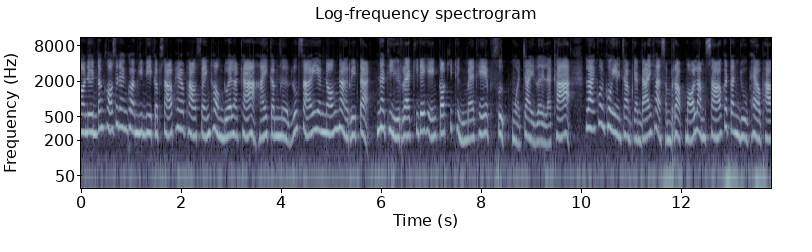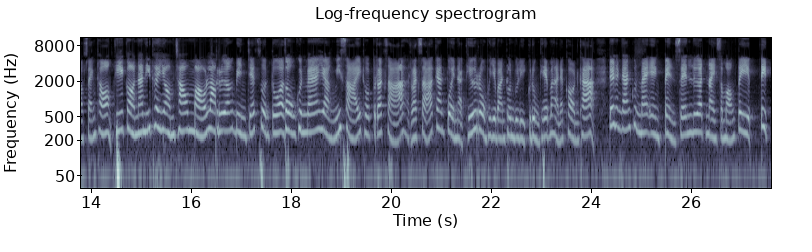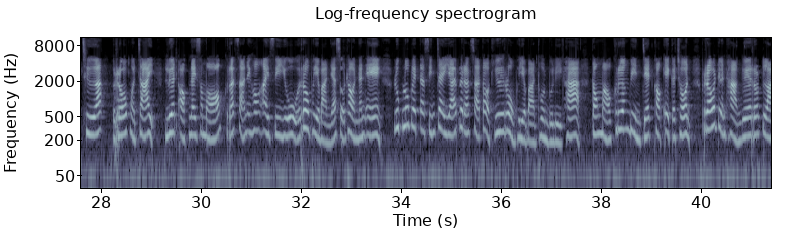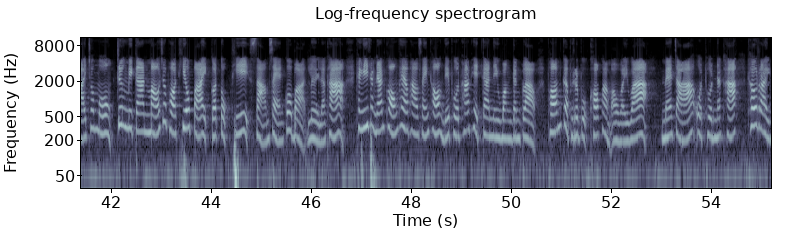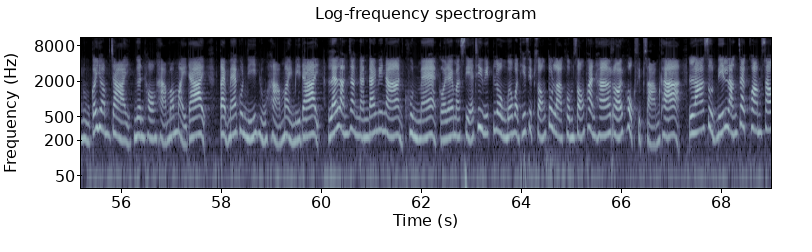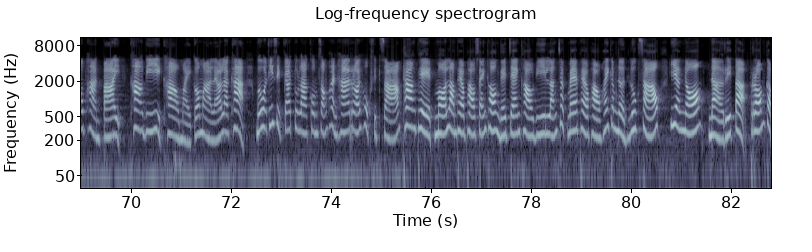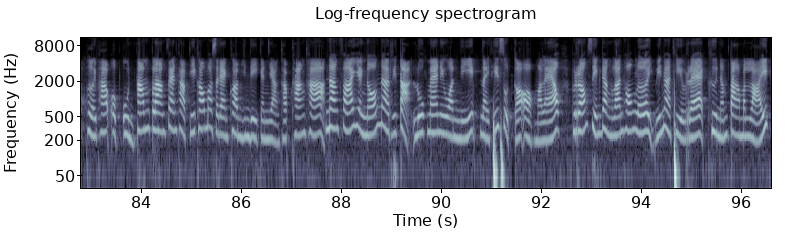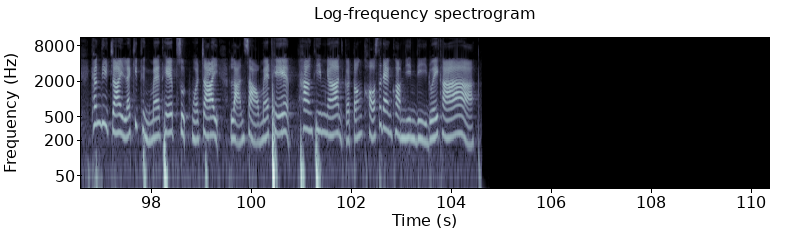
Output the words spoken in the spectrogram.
ก่อนอื่นต้องขอแสดงความยินดีกับสาวแพรวพาวแสงทองด้วยล่ะค่ะ ให้กำเนิดลูกสาวย่างน้องนาริตะ นาทีแรกที่ได้เห็นก็คิดถึงแม่เทพสุดหัวใจเลยล่ะค่ะ หลายคนคงยังจำกันได้ค่ะสำหรับหมอลำสาวกตัญญูแพรวพาวแสงทอง ที่ก่อนหน้านี้เธอยอมเช่าเหมาลำเครื่องบินเจ็ตส่วนตัว ส่งคุณแม่อย่างวิสายทดรักษา รักษาอาการป่วยหนักที่โรงพยาบาลธนบุรีกรุงเทพมหานครค่ะ โดยทางด้านคุณแม่เองเป็นเส้นเลือดในสมองตีบ ติดเชื้อ โรคหัวใจ เลือดออกในในสมอง รักษาในห้อง ICU โรงพยาบาลยะโสธรนั่นเอง ลูกๆเลยตัดสินใจย้ายไปรักษาต่อที่โรงพยาบาลธนบุรีค่ะ ต้องเหมาเครื่องบินเจ็ตของเอกชน เพราะว่าเดินทางด้วยรถหลายชั่วโมง จึงมีการเหมาเฉพาะเที่ยวไปก็ตกที่3 0 0แสนกว่าบาทเลยละค่ะทั้งนี้ทางด้านของแพรพาวแสงทองได้โพสต์ภาพเหตุการณ์ในวังดังกล่าว พร้อมกับระบุข้อความเอาไว้ว่า แม่จ๋าอดทนนะคะ เท่าไหร่หนูก็ยอมจ่าย เงินทองหามาใหม่ได้ แต่แม่คนนี้หนูหาใหม่ไม่ได้ และหลังจากนั้นได้ไม่นาน คุณแม่ก็ได้มาเสียชีวิตลงเมื่อวันที่ 12 ตุลาคม 2563 ค่ะ ล่าสุดนี้หลังจากความเศร้าผ่านไป ข่าวดีข่าวใหม่ก็มาแล้วล่ะค่ะ เมื่อวันที่ 19 ตุลาคม 2563 ทางเพจหมอลำแพรวพาวแสงทองได้แจ้งข่าวดี หลังจากแม่แพรวพาวให้กำเนิดลูกสาวอย่างน้องนาริตะพร้อมกับเผยภาพอบอุ่นทำกลางแฟนคลับที่เข้ามาแสดงความยินดีกันอย่างคับข้างค่ะ นางฟ้าอย่างน้องนาริตะลูกแม่ในวันนี้ ในที่สุดก็ออกมาแล้ว ร้องเสียงดังลั่นห้องเลย วินาทีแรกคือน้ำตามันไหล ทั้งดีใจและคิดถึงแม่เทพสุดหัวใจ หลานสาวแม่เทพ ทางทีมงานก็ต้องขอแสดงความยินดีด้วยค่ะ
